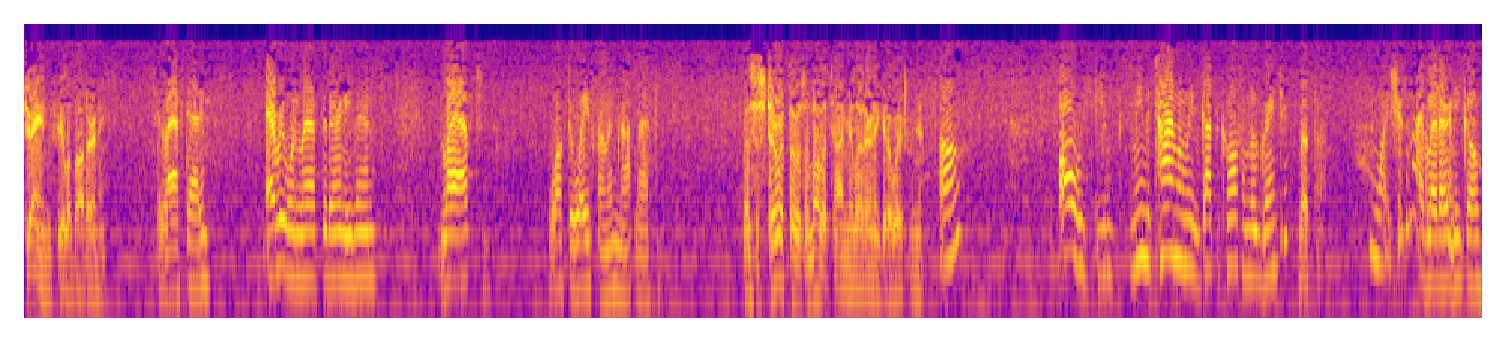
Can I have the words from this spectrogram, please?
Jane feel about Ernie? She laughed at him. Everyone laughed at Ernie then. Laughed, walked away from him, not laughing. Mrs. Stewart, there was another time you let Ernie get away from you. Oh? Oh, you mean the time when we got the call from Lou Granger? That time. Why shouldn't I have let Ernie go?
